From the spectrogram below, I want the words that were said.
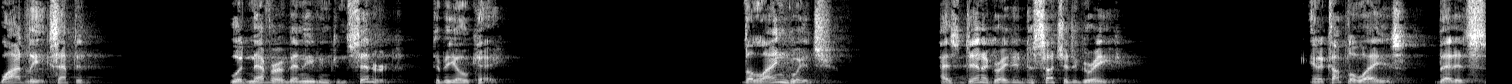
widely accepted would never have been even considered to be okay. The language has denigrated to such a degree in a couple of ways that it's,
